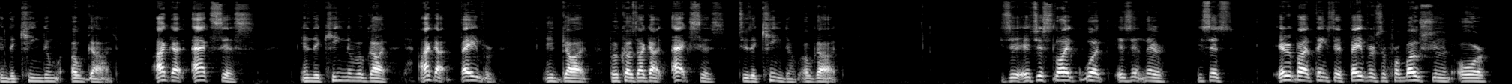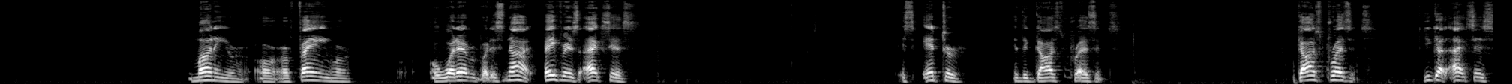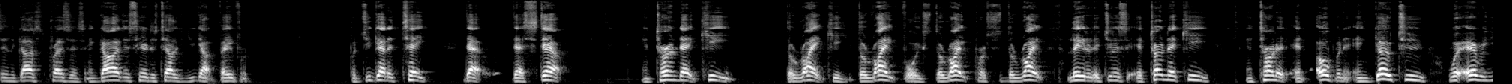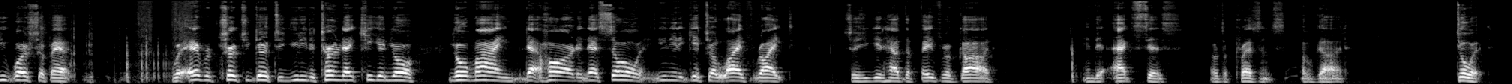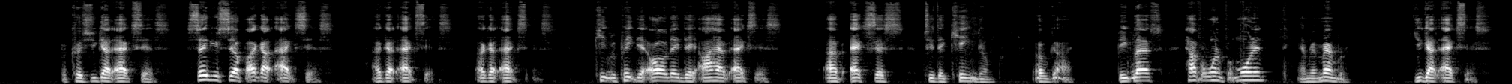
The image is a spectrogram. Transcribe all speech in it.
in the kingdom of God. I got access in the kingdom of God. I got favor in God because I got access to the kingdom of God. You see, it's just like what is in there. It says everybody thinks that favor is a promotion or money or, or, or fame or or whatever, but it's not. Favor is access. It's enter into God's presence. God's presence. You got access into God's presence, and God is here to tell you you got favor. But you got to take that that step and turn that key, the right key, the right voice, the right person, the right leader that you just and turn that key and turn it and open it and go to wherever you worship at. Wherever church you go to, you need to turn that key in your your mind, that heart, and that soul, and you need to get your life right so you can have the favor of God and the access of the presence of God. Do it because you got access. Say to yourself, I got access. I got access. I got access. Keep repeating that all day, day. I have access. I have access to the kingdom of God. Be blessed. Have a wonderful morning. And remember, you got access.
